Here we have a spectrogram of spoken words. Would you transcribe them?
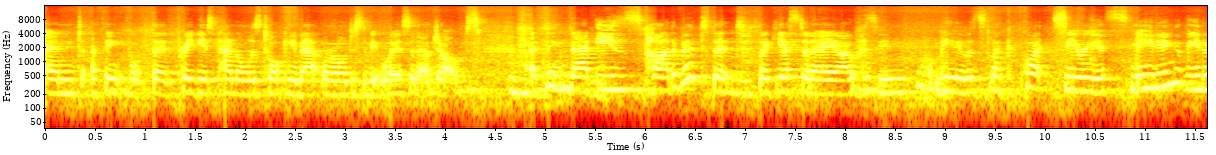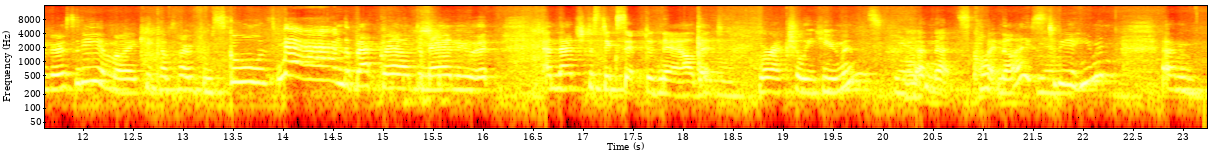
And I think what the previous panel was talking about, we're all just a bit worse at our jobs. I think that is part of it. That like yesterday, I was in. I mean, it was like a quite serious meeting at the university, and my kid comes home from school. It's nah in the background demanding that, and that's just accepted now that we're actually humans, Yeah. and that's quite nice to be a human. Um,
